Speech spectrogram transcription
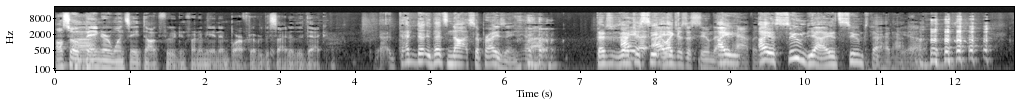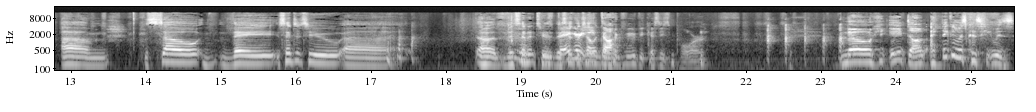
Also, Uh, Banger once ate dog food in front of me and then barfed over the side of the deck. That do- that's not surprising. Yeah. That's that I- just I se- like just assumed that I, had happened. I assumed, yeah, I assumed that had happened. yeah. Um, so they sent it to. Uh, uh, they sent it to. Does they sent Banger the eat telegram- dog food because he's poor? No, he ate dog. I think it was because he was.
